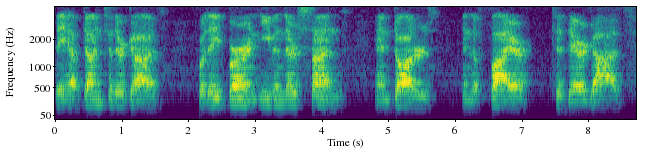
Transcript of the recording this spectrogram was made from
they have done to their gods, for they burn even their sons and daughters in the fire to their gods.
